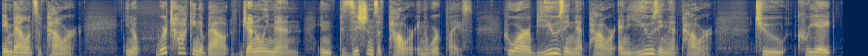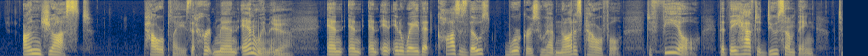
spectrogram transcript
imbalance of power. You know, we're talking about generally men in positions of power in the workplace who are abusing that power and using that power to create unjust power plays that hurt men and women Yeah. and, and, and in, in a way that causes those workers who have not as powerful to feel that they have to do something to,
